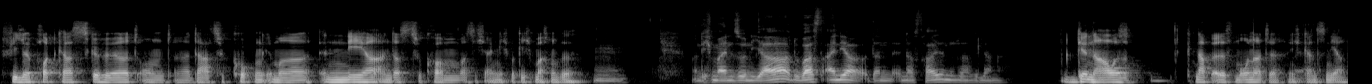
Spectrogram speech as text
viele Podcasts gehört und äh, da zu gucken, immer näher an das zu kommen, was ich eigentlich wirklich machen will. Hm. Und ich meine, so ein Jahr, du warst ein Jahr dann in Australien oder wie lange? Genau, also knapp elf Monate, nicht ja. ganz ein Jahr.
